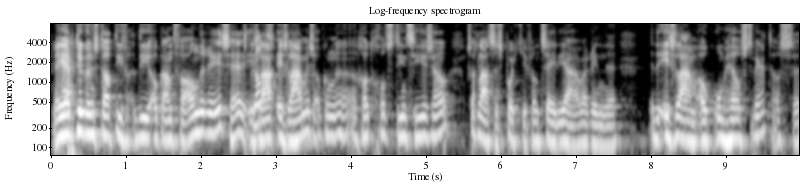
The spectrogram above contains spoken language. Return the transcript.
Ja, je hebt natuurlijk een stad die, die ook aan het veranderen is. Hè. Isla, islam is ook een, eh, een grote godsdienst hier zo. Ik zag laatst een spotje van het CDA waarin eh, de islam ook omhelst werd als... eh,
